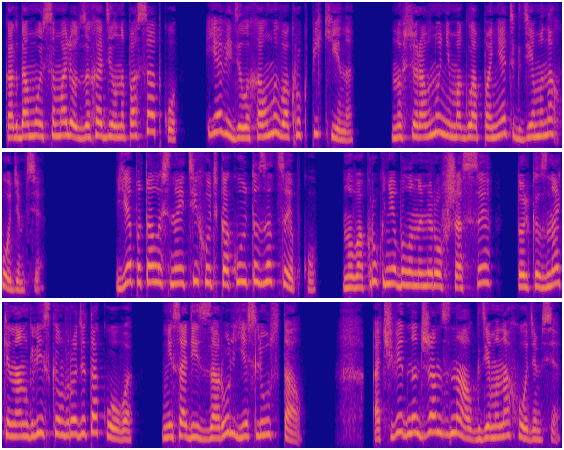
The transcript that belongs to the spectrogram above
Когда мой самолет заходил на посадку, я видела холмы вокруг Пекина, но все равно не могла понять, где мы находимся. Я пыталась найти хоть какую-то зацепку, но вокруг не было номеров шоссе, только знаки на английском вроде такого «Не садись за руль, если устал». Очевидно, Джан знал, где мы находимся.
